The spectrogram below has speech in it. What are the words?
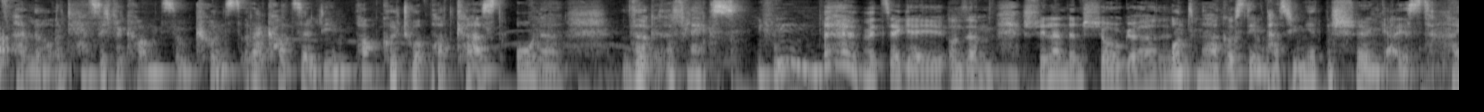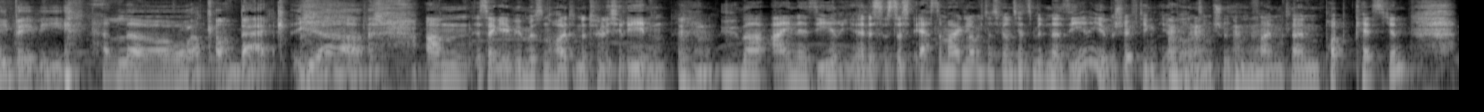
Hallo und herzlich willkommen zu Kunst oder Kotze, dem Popkultur-Podcast ohne Würgereflex. Mit Sergei, unserem schillernden Showgirl. Und Markus, dem passionierten Schöngeist. Hi, Baby. Hello. Welcome back. Ja. Ähm, Sergei, wir müssen heute natürlich reden Mhm. über eine Serie. Das ist das erste Mal, glaube ich, dass wir uns jetzt mit einer Serie beschäftigen hier bei Mhm. unserem schönen, feinen kleinen Podcastchen.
